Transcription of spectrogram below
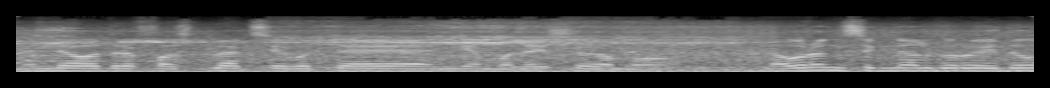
ಮುಂದೆ ಹೋದರೆ ಫಸ್ಟ್ ಬ್ಲಾಕ್ ಸಿಗುತ್ತೆ, ಹಂಗೆ ಮಲೇಶ್ವರಮು ನವರಂಗ್ ಸಿಗ್ನಲ್ ಗುರು ಇದು.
